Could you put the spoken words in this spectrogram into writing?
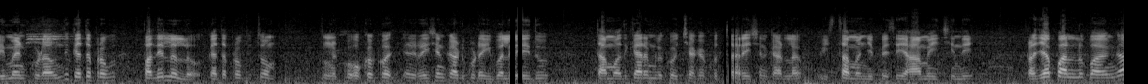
డిమాండ్ కూడా ఉంది. గత ప్రభు పదేళ్ళలో గత ప్రభుత్వం ఒక్కొక్క రేషన్ కార్డు కూడా ఇవ్వలేదు. తాము అధికారంలోకి వచ్చాక కొత్త రేషన్ కార్డులు ఇస్తామని చెప్పేసి హామీ ఇచ్చింది. ప్రజాపాలనలో భాగంగా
